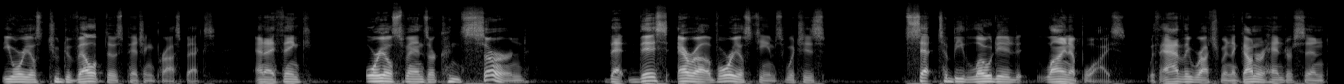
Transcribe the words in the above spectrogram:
the Orioles to develop those pitching prospects. And I think Orioles fans are concerned that this era of Orioles teams, which is set to be loaded lineup wise with Adley Rutschman and Gunnar Henderson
